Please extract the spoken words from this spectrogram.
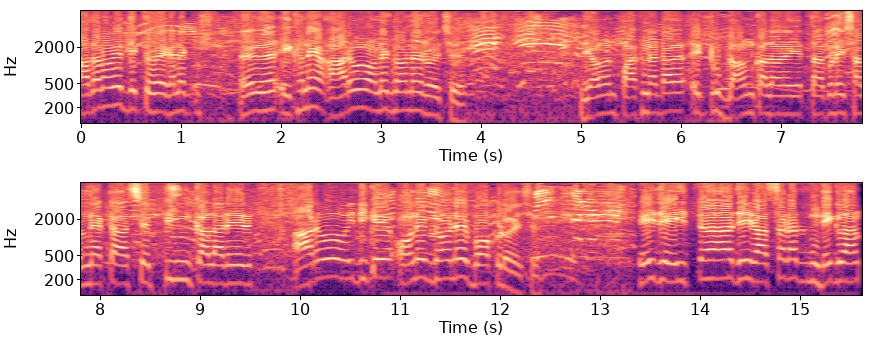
সাদা রঙের দেখতে পাই। এখানে এখানে আরও অনেক ধরনের রয়েছে। যেমন পাখনাটা একটু ব্রাউন কালারের তারপরে সামনে একটা আসছে পিঙ্ক কালারের আরও ওইদিকে অনেক ধরনের বক রয়েছে। এই যে এইটা যেই রাস্তাটা দেখলাম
